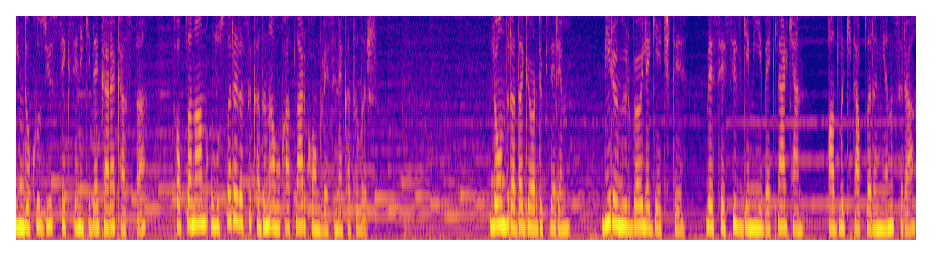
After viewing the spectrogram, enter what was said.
1982'de Caracas'ta toplanan Uluslararası Kadın Avukatlar Kongresi'ne katılır. Londra'da gördüklerim, Bir Ömür Böyle Geçti ve Sessiz Gemiyi Beklerken adlı kitapların yanı sıra,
